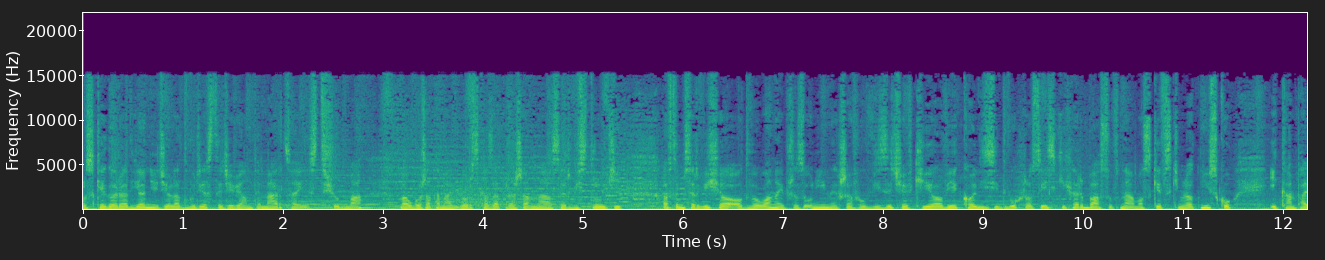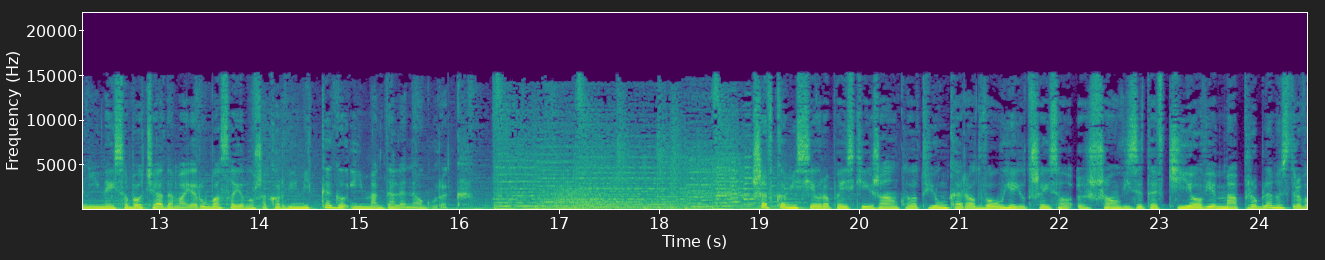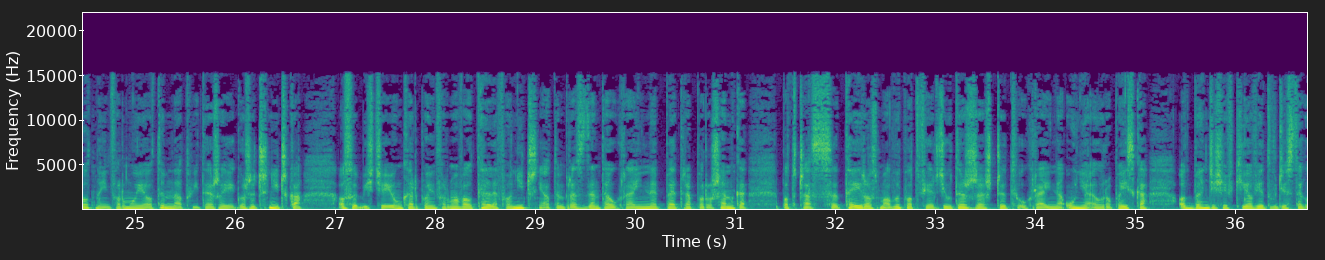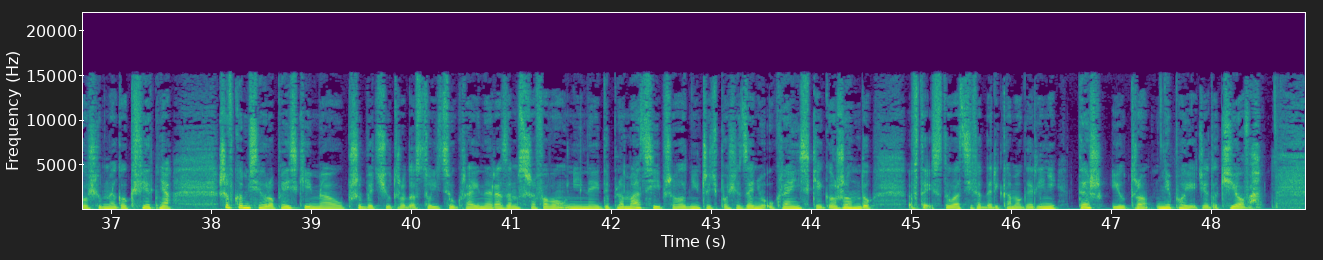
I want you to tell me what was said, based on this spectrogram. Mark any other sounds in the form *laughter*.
Polskiego Radia, niedziela 29 marca, jest siódma. Małgorzata Maliborska, zapraszam na serwis Trójki. A w tym serwisie o odwołanej przez unijnych szefów wizycie w Kijowie, kolizji dwóch rosyjskich Airbusów na moskiewskim lotnisku i kampanijnej sobocie Adama Jarubasa, Janusza Korwin-Mikkego i Magdaleny Ogórek. Szef Komisji Europejskiej Jean-Claude Juncker odwołuje jutrzejszą wizytę w Kijowie. Ma problemy zdrowotne, informuje o tym na Twitterze jego rzeczniczka. Osobiście Juncker poinformował telefonicznie o tym prezydenta Ukrainy Petra Poroszenkę. Podczas tej rozmowy potwierdził też, że szczyt Ukraina-Unia Europejska odbędzie się w Kijowie 27 kwietnia. Szef Komisji Europejskiej miał przybyć jutro do stolicy Ukrainy razem z szefową unijnej dyplomacji i przewodniczyć posiedzeniu ukraińskiego rządu. W tej sytuacji Federica Mogherini też jutro nie pojedzie do Kijowa.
